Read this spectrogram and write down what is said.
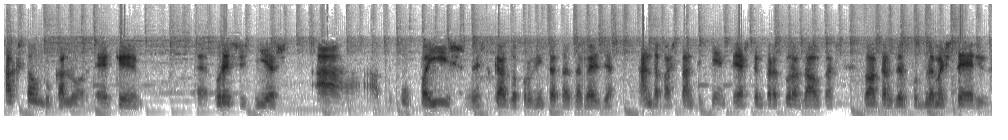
a questão do calor. É que por esses dias a, a, o país, neste caso a província da Zambésia, anda bastante quente. E as temperaturas altas estão a trazer problemas sérios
